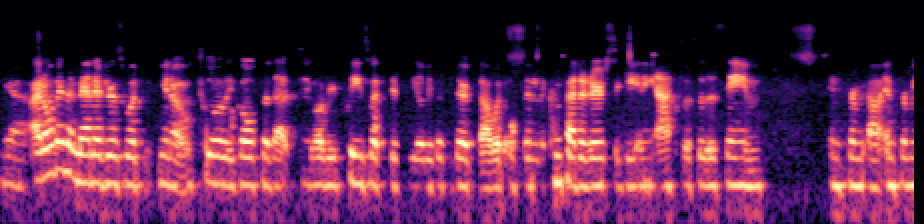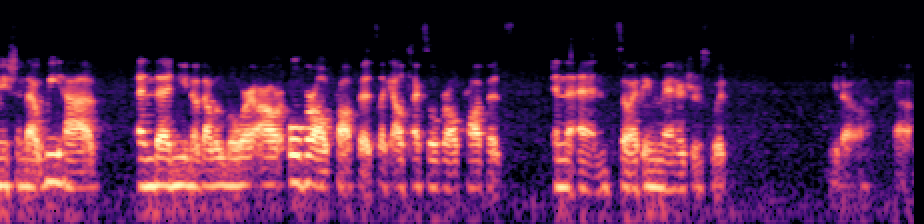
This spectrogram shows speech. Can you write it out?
Yeah, I don't think the managers would, you know, totally go for that deal or be pleased with this deal because that would open the competitors to gaining access to the same inform, uh, information that we have, and then you know that would lower our overall profits, like El-Tek's overall profits in the end. So I think the managers would, you know, um,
